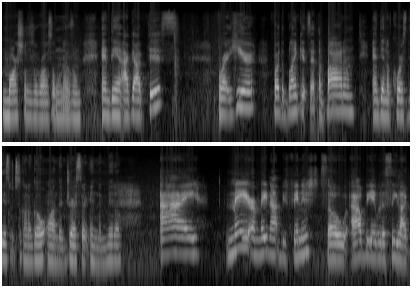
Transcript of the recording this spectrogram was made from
marshalls or ross one of them. And then i got this right here for the blankets at the bottom. And then of course this which is going to go on the dresser in the middle. I may or may not be finished so i'll be able to see like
